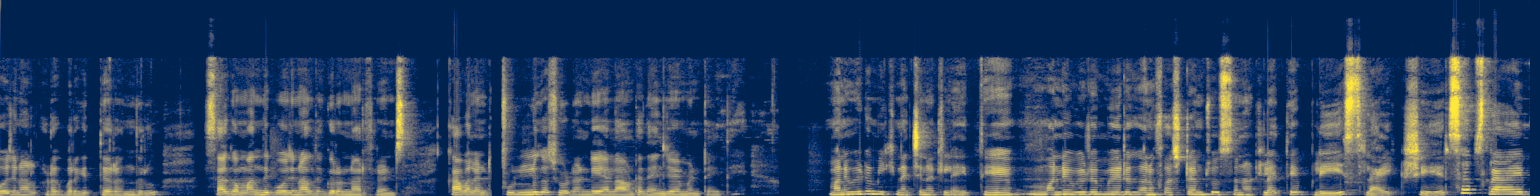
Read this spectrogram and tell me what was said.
భోజనాలు కడకు పరిగెత్తారు అందరూ. సగం మంది భోజనాల దగ్గర ఉన్నారు ఫ్రెండ్స్ కావాలంటే ఫుల్గా చూడండి ఎలా ఉంటుంది ఎంజాయ్మెంట్ అయితే. మన వీడియో మీకు నచ్చినట్లయితే మన వీడియో మీరు కానీ ఫస్ట్ టైం చూస్తున్నట్లయితే please like share subscribe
